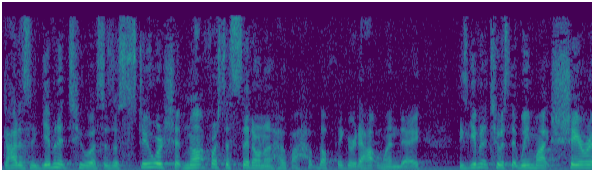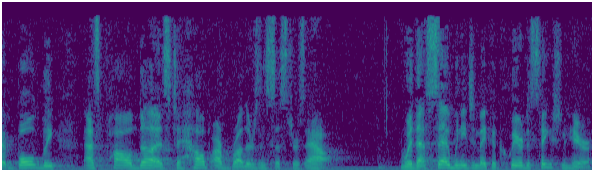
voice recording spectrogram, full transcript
God has given it to us as a stewardship, not for us to sit on and hope, I hope they'll figure it out one day. He's given it to us that we might share it boldly, as Paul does, to help our brothers and sisters out. With that said, we need to make a clear distinction here.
